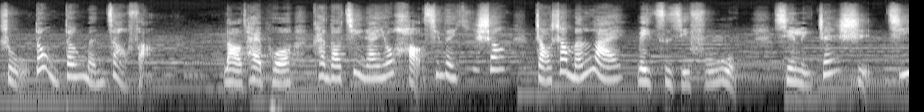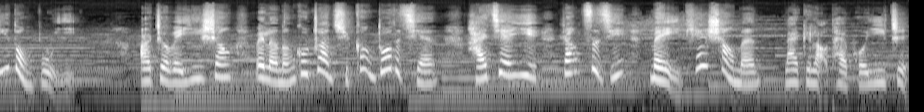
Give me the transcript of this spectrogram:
主动登门造访。老太婆看到竟然有好心的医生找上门来为自己服务，心里真是激动不已。而这位医生为了能够赚取更多的钱，还建议让自己每天上门来给老太婆医治。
